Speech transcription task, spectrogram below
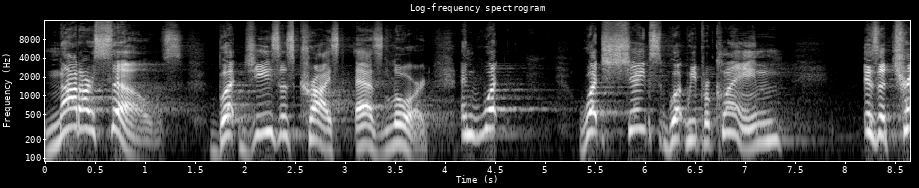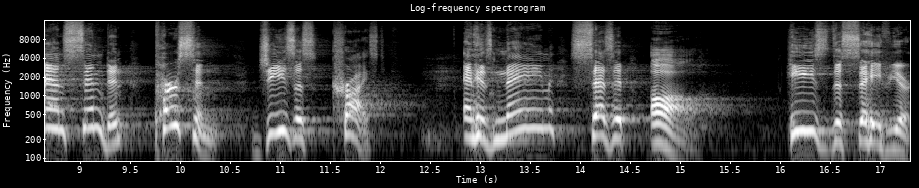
not ourselves, but Jesus Christ as Lord. And what, what shapes what we proclaim is a transcendent person, Jesus Christ. And his name says it all. He's the Savior.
